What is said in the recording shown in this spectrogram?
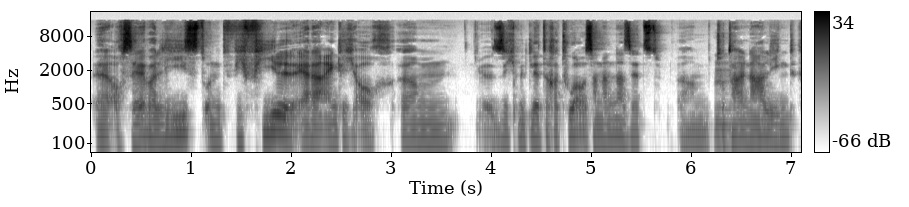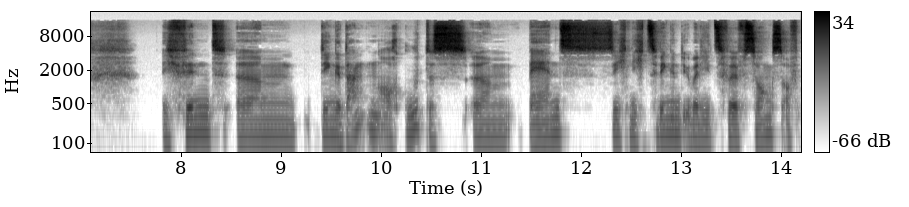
äh, auch selber liest und wie viel er da eigentlich auch ähm, sich mit Literatur auseinandersetzt. Ähm, mhm. Total naheliegend. Ich finde ähm, den Gedanken auch gut, dass ähm, Bands sich nicht zwingend über die zwölf Songs auf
